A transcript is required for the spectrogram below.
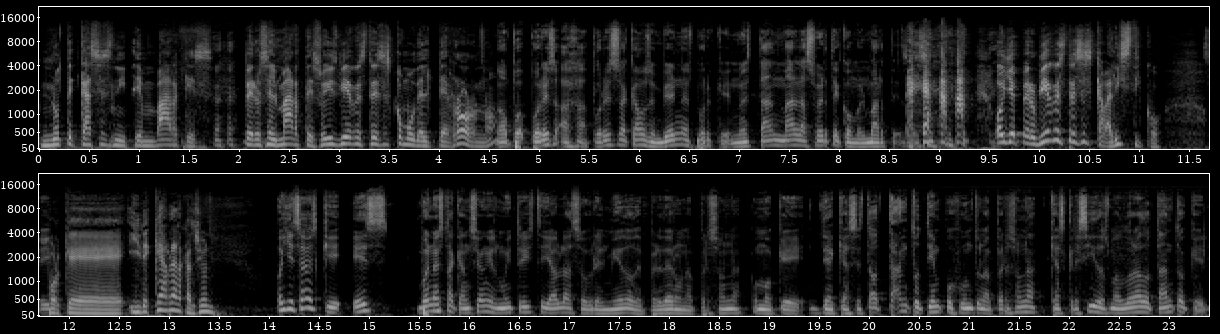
no te cases ni te embarques? Pero es el martes, hoy es viernes 13, es como del terror, ¿no? No, por, por eso, ajá, por eso sacamos en viernes, porque no es tan mala suerte como el martes. Oye, pero viernes 13 es cabalístico. Sí. Porque. ¿Y de qué habla la canción? Oye, ¿sabes qué? Es. Bueno, esta canción es muy triste y habla sobre el miedo de perder a una persona. Como que de que has estado tanto tiempo junto a una persona, que has crecido, has madurado tanto que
